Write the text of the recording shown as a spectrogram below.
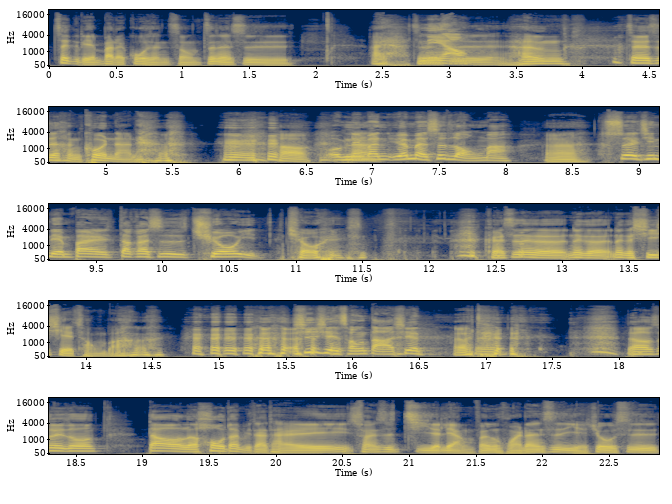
这个连败的过程中，真的是，哎呀，真的是很，真的是很困难。好，我你们原本是龙嘛，嗯，最近连败大概是蚯蚓，蚯蚓，可能是那个那个那个吸血虫吧，吸血虫打线。啊，对，然后所以说到了后段比赛才算是挤了两分回，但是也就是。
